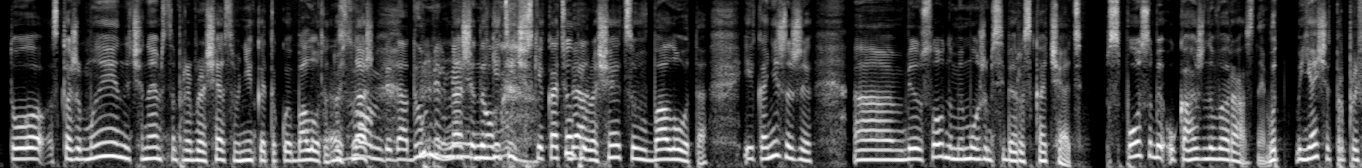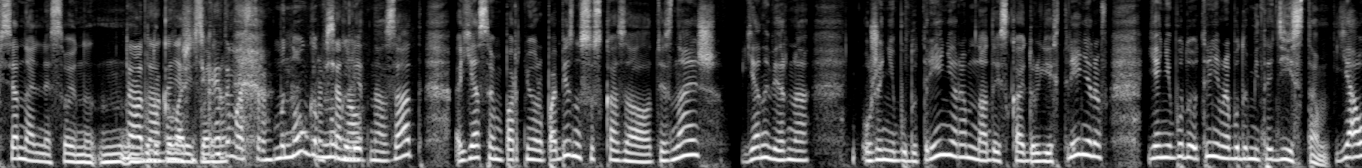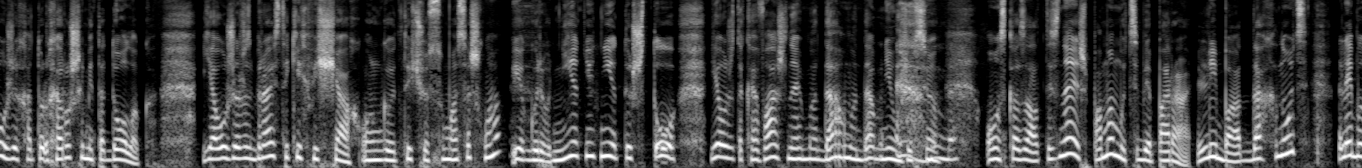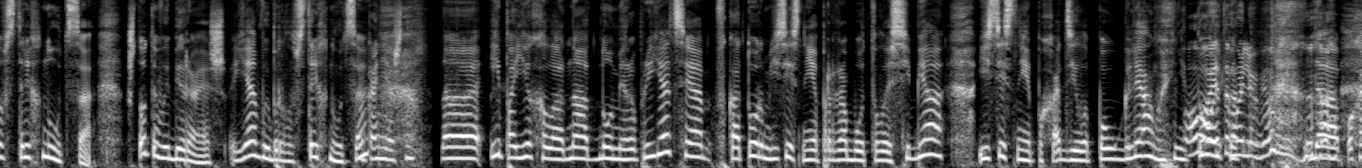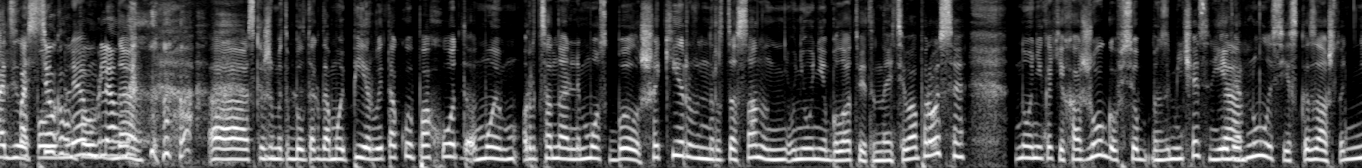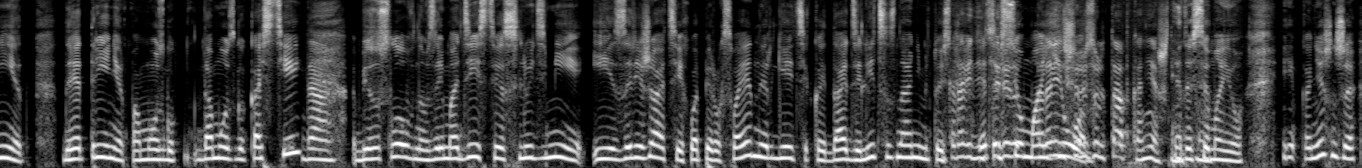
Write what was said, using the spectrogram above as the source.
то, скажем, мы начинаем превращаться в некое такое болото. То есть наш, Зомби, да, дом пельмени, наш дом. энергетический котел Да. превращается в болото. И, конечно же, э, безусловно, мы можем себя раскачать. Способы у каждого разные. Вот я сейчас про профессиональное свое Да, буду да, конечно, говорить. секреты Ваня. мастера. Много-много лет назад я своему партнеру по бизнесу сказала, ты знаешь, я, наверное, уже не буду тренером, надо искать других тренеров. Я не буду тренером, я буду методистом. Я уже хороший методолог. Я уже разбираюсь в таких вещах. Он говорит, ты что, с ума сошла? Я говорю, нет, нет, нет, ты что? Я уже такая важная мадама, да, мне уже все. Он сказал, ты знаешь, по-моему, тебе пора либо отдохнуть, либо встряхнуться. Что ты выбираешь? Я выбрала встряхнуться. Конечно. А, и поехала на одно мероприятие, в котором, естественно, я проработала себя, естественно, я походила по углям, не О, только. это мы любим. Да, походила по, по стеклам, углям. По углям. Да. А, скажем, это был тогда мой первый такой поход. Мой рациональный мозг был шокирован, раздосан, у него не было ответа на эти вопросы, но никаких ожогов, все замечательно. Я да. вернулась и сказала, что нет, да я тренер по мозгу, до мозга костей. Да. Безусловно, взаимодействие с людьми и заряжать их, во-первых, своей энергетикой, да, делиться знаниями. То есть когда это все мое. результат, конечно. Это да. все мое. И, конечно же,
